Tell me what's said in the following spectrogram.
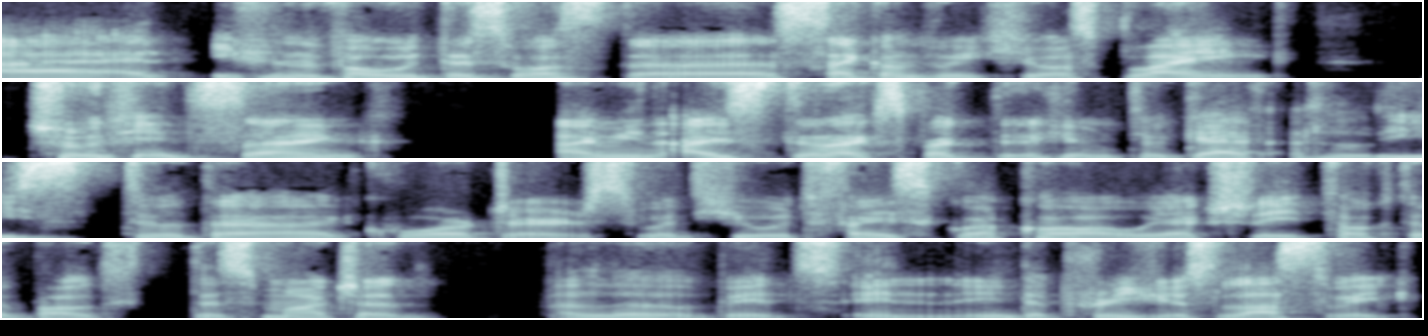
uh, and even though this was the second week he was playing, Chun-hsin Tseng I mean, I still expected him to get at least to the quarters when he would face Guaco. We actually talked about this match a, a, little bit in, in the previous last week.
